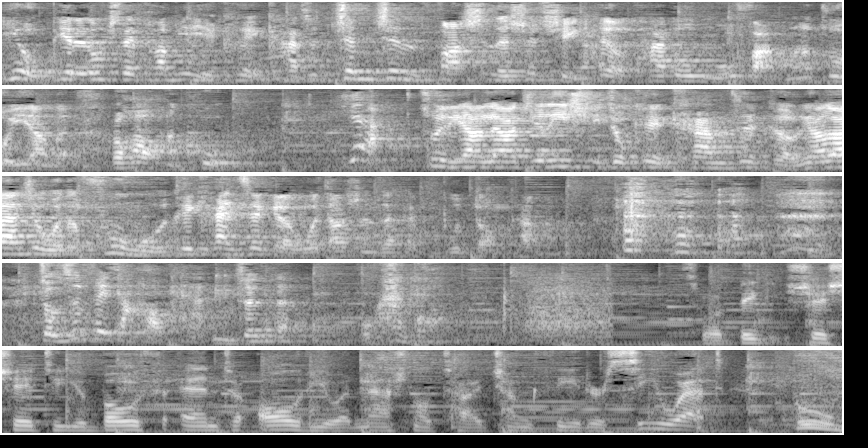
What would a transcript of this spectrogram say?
也有别的东西在旁边，也可以看是真正发生的事情，还有他都模仿，然后做一样的，然后很酷。呀，所以你要了解历史就可以看这个，要了解我的父母可以看这个。我到现在还不懂他们。总之非常好看，真的，我看过。So a big sheshe to you both and to all of you at National Tai Chung Theater. See you at Boom.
